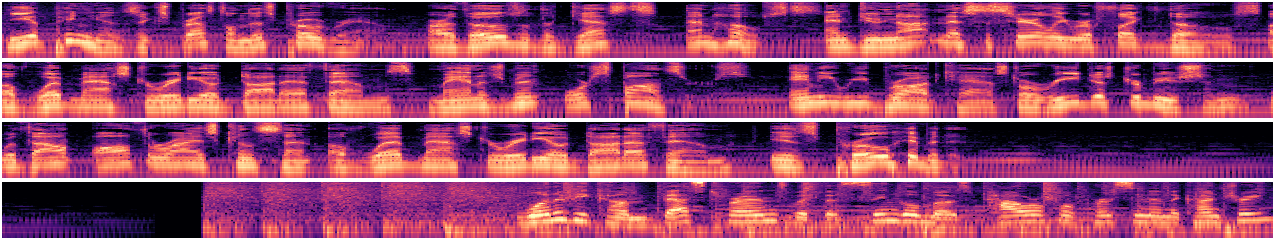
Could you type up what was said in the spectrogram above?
The opinions expressed on this program are those of the guests and hosts and do not necessarily reflect those of webmasterradio.fm's management or sponsors. Any rebroadcast or redistribution without authorized consent of webmasterradio.fm is prohibited. Want to become best friends with the single most powerful person in the country?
